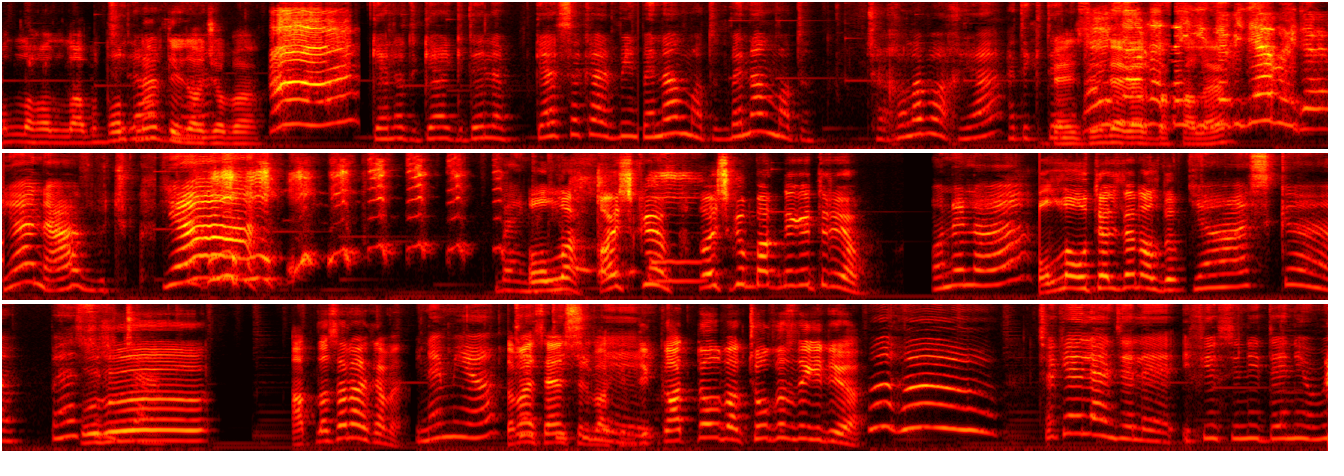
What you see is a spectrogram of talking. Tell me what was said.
Allah Allah bu bot Silah neredeydi mı? acaba? Gel hadi gel gidelim. Gel Sakar bin. Ben almadın ben almadın. Çakala bak ya. Hadi gidelim. Benzini de ver bakalım. Yani az buçuk. Ya. Ben gidiyorum. Allah aşkım aşkım bak ne getiriyorum. O ne la? Allah otelden aldım. Ya aşkım. Ben süreceğim. Uhu. Atlasana arkama. Zaman Tek sen sür bakayım. kişilik. Dikkatli ol bak çok hızlı gidiyor. Çok eğlenceli. If you need deniyor mu?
